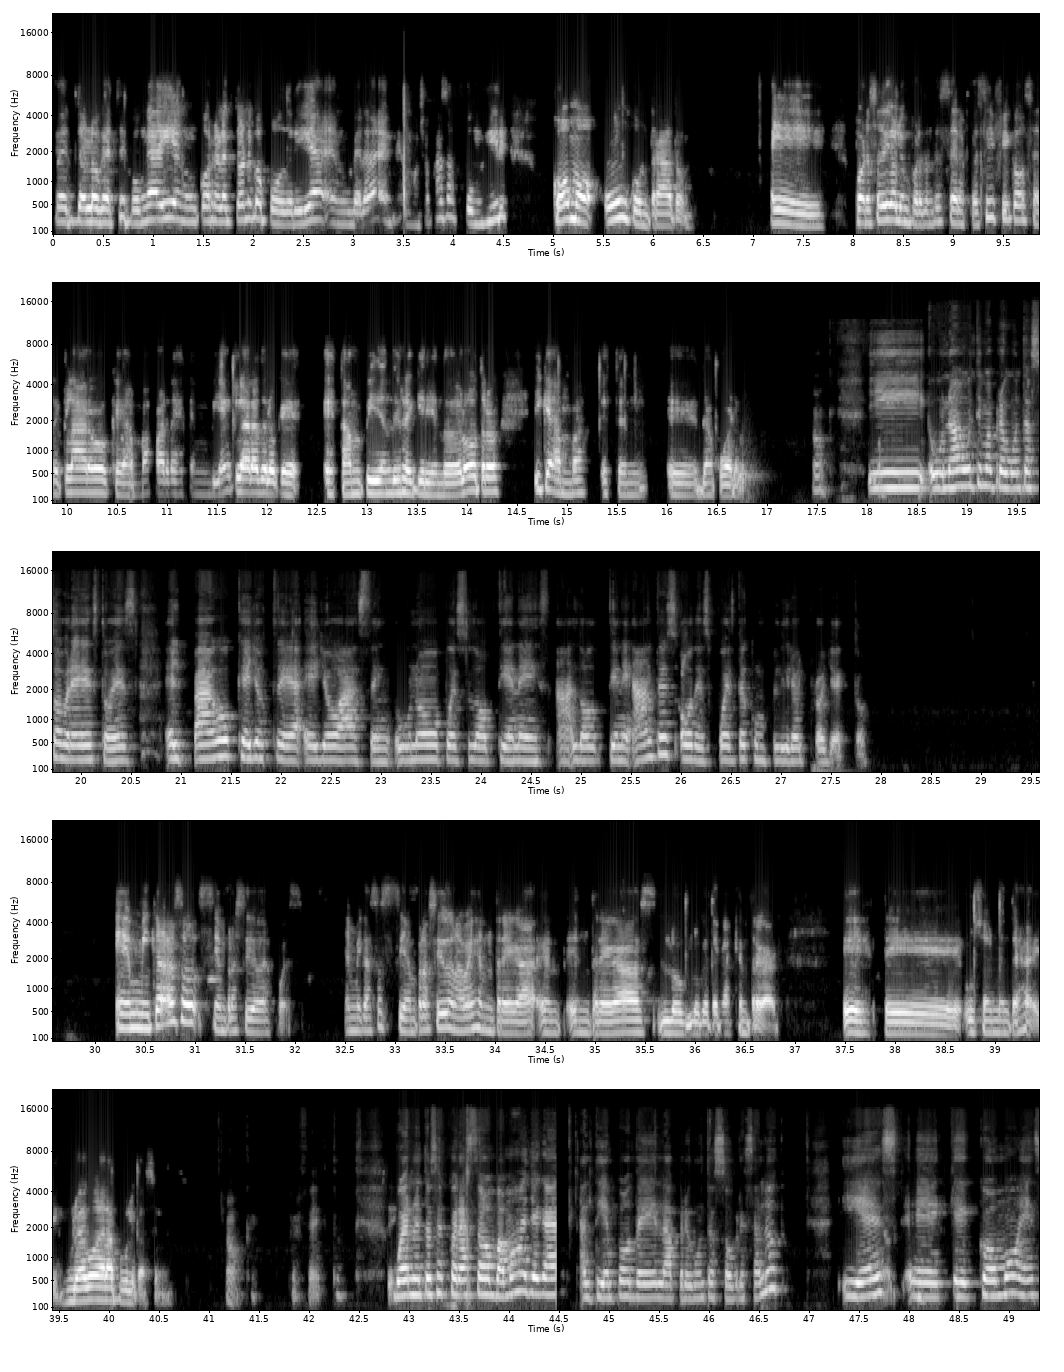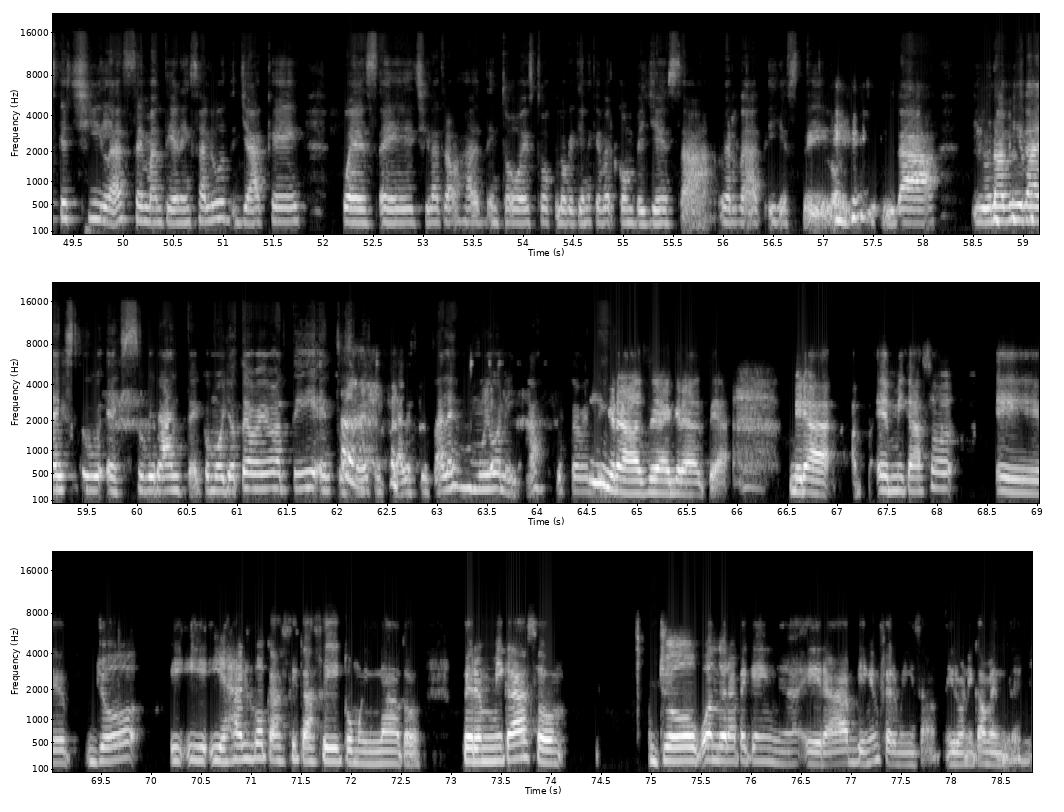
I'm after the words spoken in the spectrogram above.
Lo que se ponga ahí en un correo electrónico podría, en verdad, en, muchos casos, fungir como un contrato. Eh, por eso digo, lo importante es ser específico, ser claro, que ambas partes estén bien claras de lo que están pidiendo y requiriendo del otro y que ambas estén eh, de acuerdo. Y una última pregunta sobre esto es el pago que ellos, te, ellos hacen, ¿uno pues lo obtiene, ah, lo obtiene antes o después de cumplir el proyecto? En mi caso siempre ha sido después. En mi caso siempre ha sido una vez entrega, entregas lo, que tengas que entregar. Este, usualmente es ahí, luego de la publicación. Ok, perfecto. Bueno, entonces, corazón, vamos a llegar al tiempo de la pregunta sobre salud. Y es eh, que cómo es que Chila se mantiene en salud, ya que pues eh, Chila trabaja en todo esto, lo que tiene que ver con belleza, ¿verdad? Y estilo, y y una vida exuberante, como yo te veo a ti en tus redes sociales, que sales muy bonita. Gracias, gracias. Mira, en mi caso, eh, yo, y, y, es algo casi, casi como innato, pero en mi caso, yo cuando era pequeña era bien enfermiza, irónicamente,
